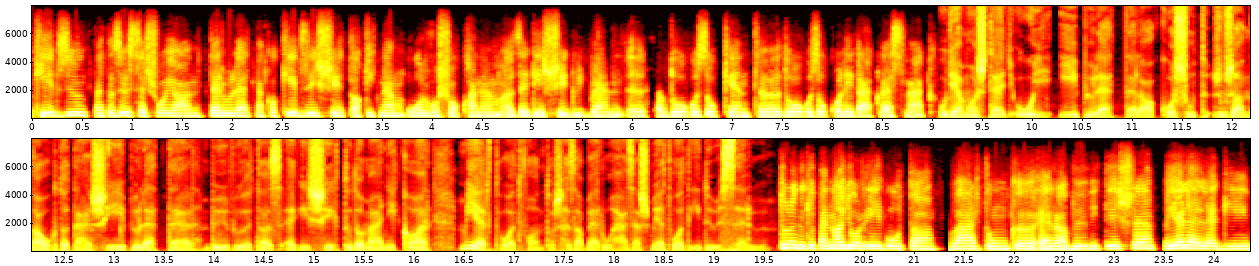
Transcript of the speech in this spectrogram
képzünk, tehát az összes összes olyan területnek a képzését, akik nem orvosok, hanem az egészségügyben szakdolgozóként dolgozó kollégák lesznek. Ugye most egy új épülettel, a Kossuth Zsuzsanna oktatási épülettel bővült az egészségtudományi kar. Miért volt fontos ez a beruházás? Miért volt időszerű? Tulajdonképpen nagyon régóta vártunk erre a bővítésre. A jelenlegi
